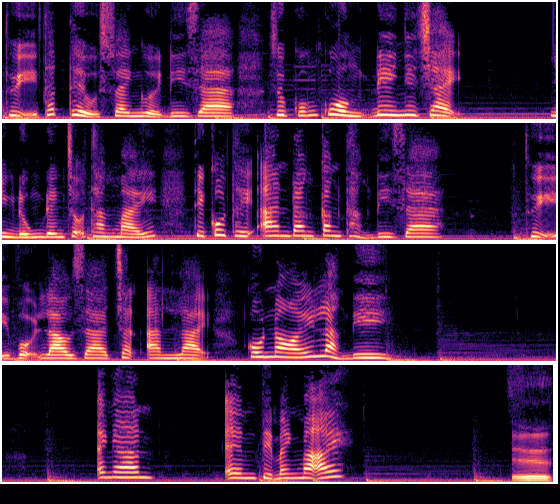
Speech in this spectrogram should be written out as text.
Thụy thất thểu xoay người đi ra, rồi cuống cuồng đi như chạy. Nhưng đúng đến chỗ thang máy thì cô thấy An đang căng thẳng đi ra. Thụy vội lao ra chặn An lại, cô nói lảng đi. Anh An, em tìm anh mãi. Ừ,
